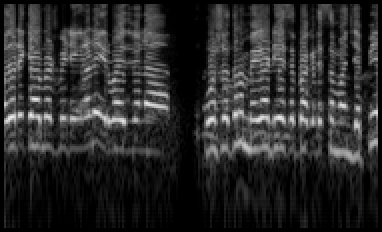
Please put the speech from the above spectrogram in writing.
మొదటి కేబినెట్ మీటింగ్లోనే ఇరవై ఐదు వేల పోస్టులతో మెగా డిఎస్ ప్రకటిస్తామని చెప్పి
